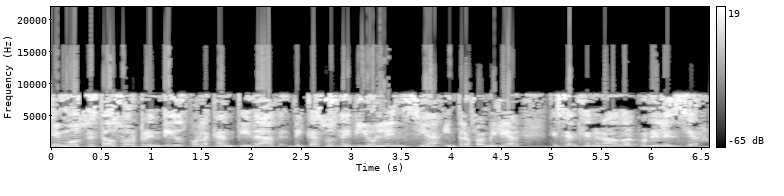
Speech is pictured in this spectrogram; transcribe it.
Hemos estado sorprendidos por la cantidad de casos de violencia intrafamiliar que se han generado con el encierro.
